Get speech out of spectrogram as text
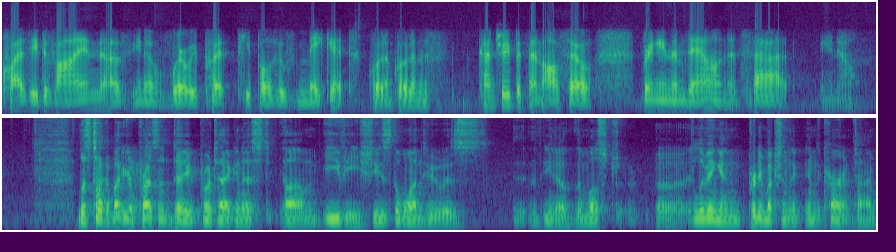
quasi divine of you know where we put people who make it, quote unquote, in this country, but then also bringing them down. It's that you know. Let's talk about your present day protagonist, um, Evie. She's the one who is you know the most uh, living in pretty much in the in the current time.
